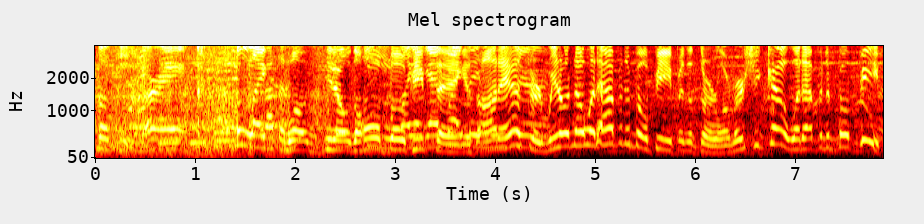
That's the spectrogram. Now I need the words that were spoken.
Bo Peep, alright? like, Well, you know, the whole Bo Peep guess, thing is unanswered. We don't know what happened to Bo Peep in the third one. Where'd she go? What happened to Bo Peep?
